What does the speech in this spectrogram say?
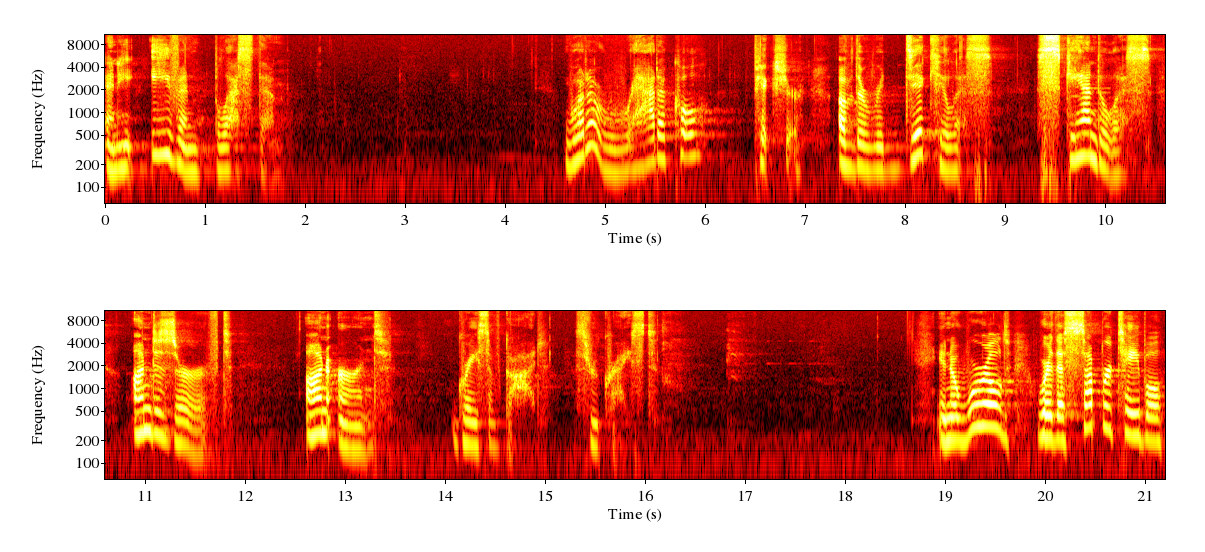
and he even blessed them. What a radical picture of the ridiculous, scandalous, undeserved, unearned grace of God through Christ. In a world where the supper table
